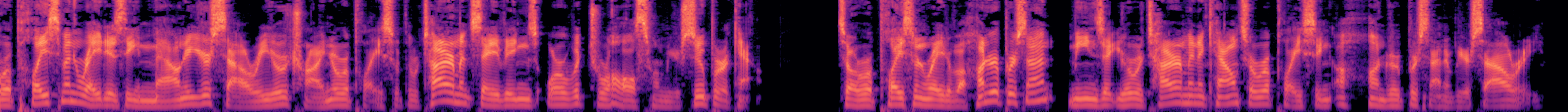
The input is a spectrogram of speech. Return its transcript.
replacement rate is the amount of your salary you're trying to replace with retirement savings or withdrawals from your super account. So a replacement rate of 100% means that your retirement accounts are replacing 100% of your salary.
